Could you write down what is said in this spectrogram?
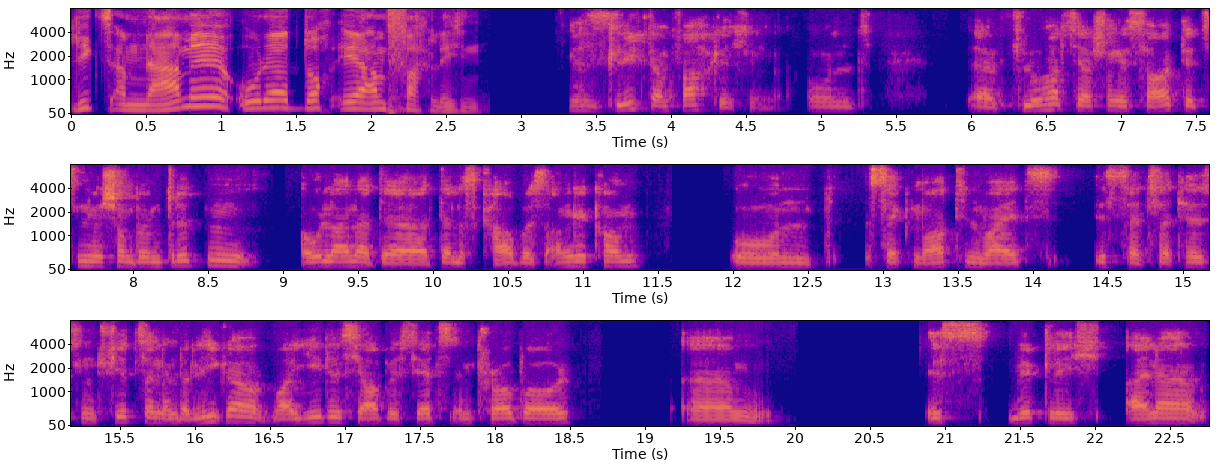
liegt es am Name oder doch eher am Fachlichen? Es liegt am Fachlichen. Und äh, Flo hat es ja schon gesagt, jetzt sind wir schon beim dritten O-Liner der Dallas Cowboys angekommen. Und Zach Martin war jetzt, ist seit 2014 in der Liga, war jedes Jahr bis jetzt im Pro Bowl. Ähm, ist wirklich einer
